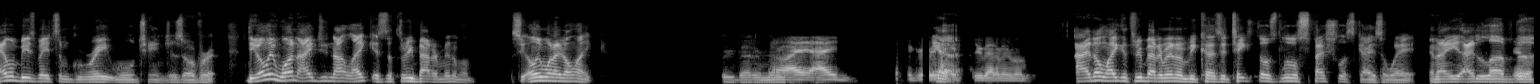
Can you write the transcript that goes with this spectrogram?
MLB's made some great rule changes over it. The only one I do not like is the three batter minimum. It's the only one I don't like. three better No. I I agree. Yeah. It's three better minimum. I don't like the three batter minimum because it takes those little specialist guys away. And I, I love the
